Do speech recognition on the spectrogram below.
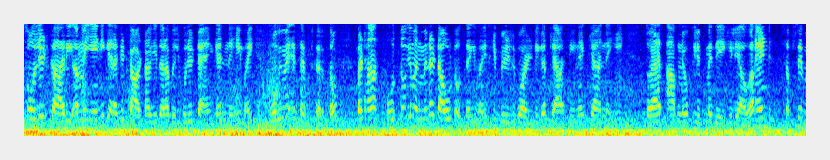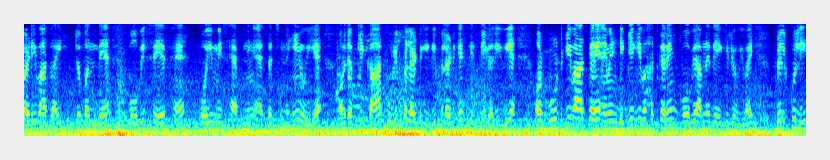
सॉलिड कार ही। अब मैं ये नहीं कह रहा कि टाटा की तरह बिल्कुल ही टैंक है। नहीं भाई, वो भी मैं एक्सेप्ट करता हूँ। बट हाँ बहुतों के मन में ना डाउट होता है कि भाई इसकी बिल्ड क्वालिटी का क्या सीन है, क्या नहीं। तो यार आपने वो क्लिप में देख ही लिया होगा। एंड सबसे बड़ी बात भाई, जो बंदे हैं, वो भी सेफ़ हैं। कोई मिस हैपनिंग ऐसा नहीं हुई है। और जबकि कार पूरी पलट गई थी, पलट के सीधी करी हुई है। और बूट की बात करें आई मीन डिग्गी की बात करें, वो भी आपने आपने देख ली होगी भाई, बिल्कुल ही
